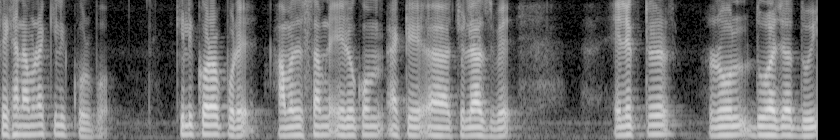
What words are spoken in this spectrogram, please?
সেখানে আমরা ক্লিক করব। ক্লিক করার পরে আমাদের সামনে এরকম একটি চলে আসবে। ইলেকট্রাল রোল দু হাজার দুই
